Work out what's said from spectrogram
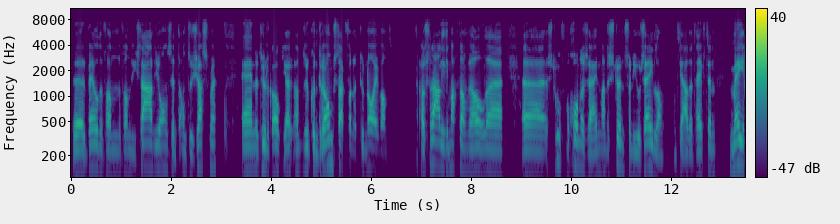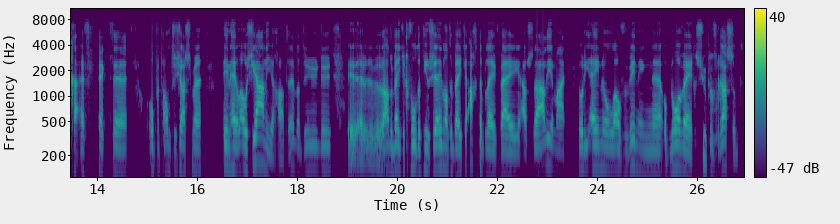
de beelden van, van die stadions en het enthousiasme. En natuurlijk ook, je had natuurlijk een droomstart van het toernooi, want Australië mag dan wel uh, stroef begonnen zijn, maar de stunt van Nieuw-Zeeland, ja, dat heeft een mega effect op het enthousiasme in heel Oceanië gehad. Hè? Want nu, nu, we hadden een beetje het gevoel dat Nieuw-Zeeland een beetje achterbleef bij Australië, maar door die 1-0 overwinning op Noorwegen, super verrassend,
